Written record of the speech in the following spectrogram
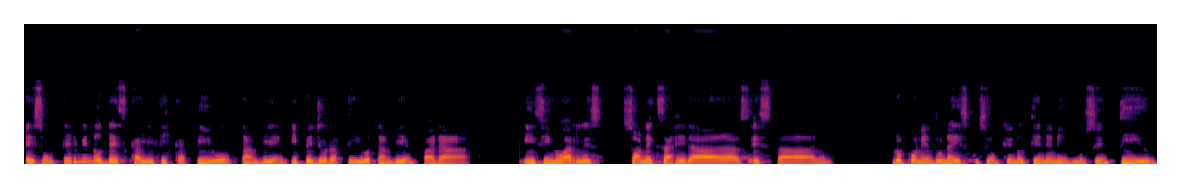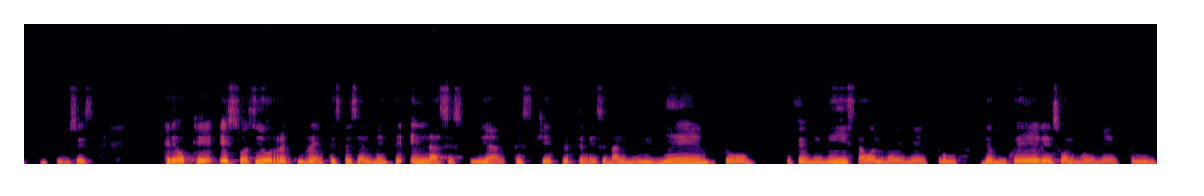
es un término descalificativo también y peyorativo también para insinuarles son exageradas, están proponiendo una discusión que no tiene ningún sentido. Entonces, creo que esto ha sido recurrente especialmente en las estudiantes que pertenecen al movimiento feminista o al movimiento de mujeres o al movimiento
